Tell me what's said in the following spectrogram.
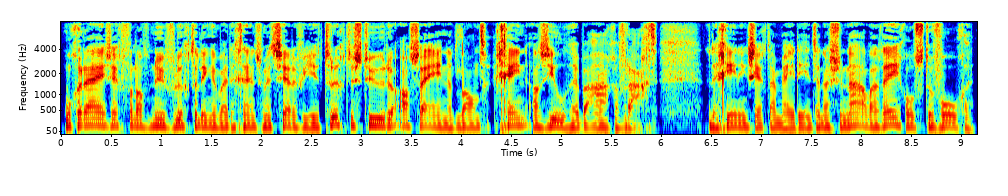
Hongarije zegt vanaf nu vluchtelingen bij de grens met Servië terug te sturen als zij in het land geen asiel hebben aangevraagd. De regering zegt daarmee de internationale regels te volgen.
